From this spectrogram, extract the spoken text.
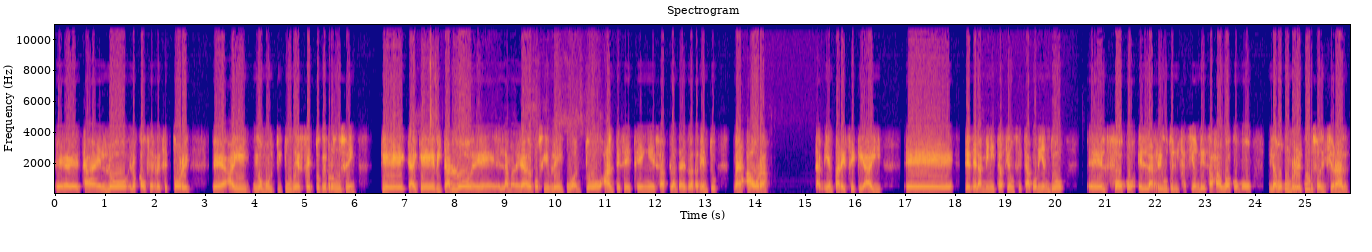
eh, está en, los cauces receptores, eh, hay digo, multitud de efectos que producen que, hay que evitarlo eh, en la manera posible y cuanto antes estén esas plantas de tratamiento. Ahora, también parece que hay, desde la Administración se está poniendo el foco en la reutilización de esas aguas como, digamos, un recurso adicional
